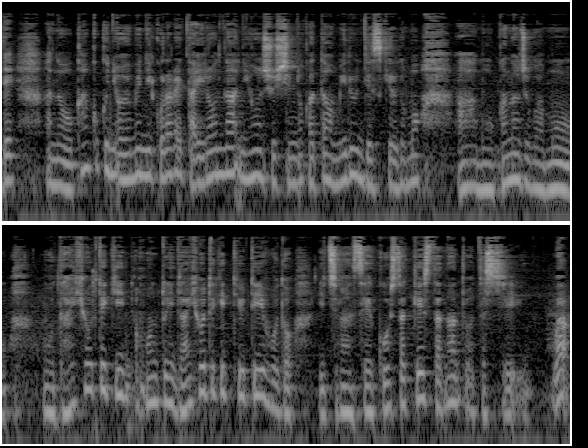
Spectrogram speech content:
であの韓国にお嫁に来られたいろんな日本出身の方を見るんですけれどもあもう彼女はもうもう代表的本当に代表的って言っていいほど一番成功したケースだなと私は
